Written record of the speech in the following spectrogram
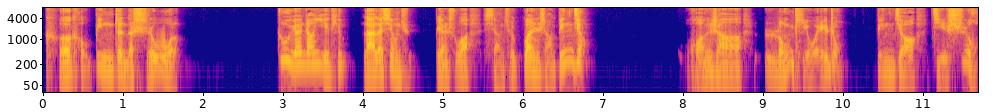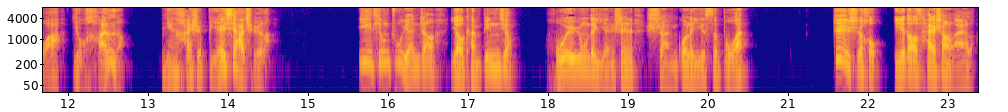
可口冰镇的食物了。”朱元璋一听来了兴趣，便说想去观赏冰窖。皇上龙体为重。冰窖既湿滑又寒冷，您还是别下去了。一听朱元璋要看冰窖，胡惟庸的眼神闪过了一丝不安。这时候，一道菜上来了，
